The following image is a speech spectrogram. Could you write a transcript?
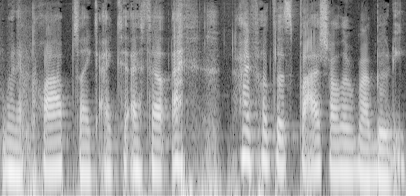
when it plopped, like I, I felt, I, I felt the splash all over my booty.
